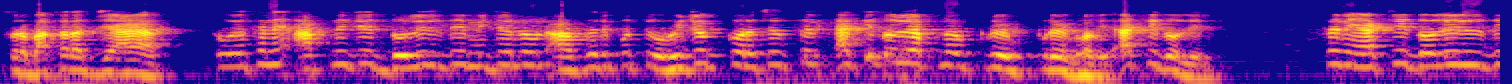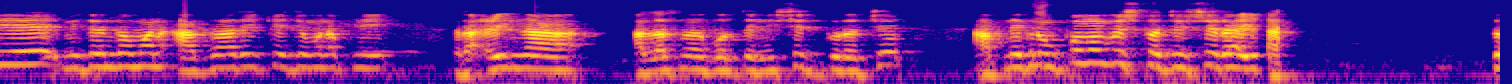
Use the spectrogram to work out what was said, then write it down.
সুরা বাকারার যে আয়াত, তো এখানে আপনি যে দলিল দিয়ে মিজানুর আজহারের প্রতি অভিযোগ করেছেন সেই একই দলিল আপনার প্রয়োগ হবে একই দলিল। সেম একই দলিল দিয়ে মিজানুর রহমান আজহারিকে যেমন আপনি রাইনা আল্লাহ সাল্লাম বলতে নিষেধ করেছে, আপনি এখানে উপমাবেশ করছেন সে রাইনা। তো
